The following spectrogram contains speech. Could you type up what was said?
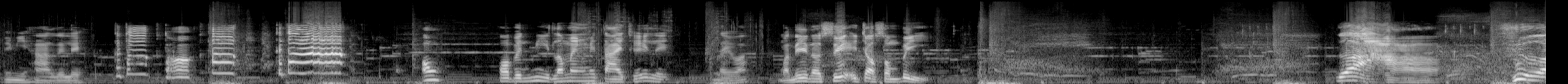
ไม่มีหานเลยเลยกระตอกกระตอกกระตอกกระตอก เอ้า พอเป็นมีดแล้วแม่งไม่ตายเฉยเลย อะไรวะมานี่นะซิไอ้เจ้าซอมบี้เอ้าเฮ้อ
